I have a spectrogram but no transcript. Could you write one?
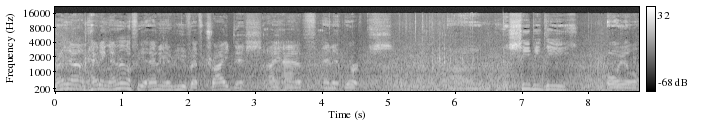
Right now I'm heading, I don't know if you, any of you have tried this. I have, and it works. Um, the CBD oil,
